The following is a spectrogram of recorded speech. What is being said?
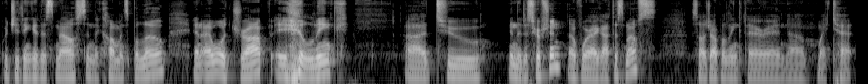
what you think of this mouse in the comments below. And I will drop a link uh, to in the description of where I got this mouse. So I'll drop a link there, and um, my cat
